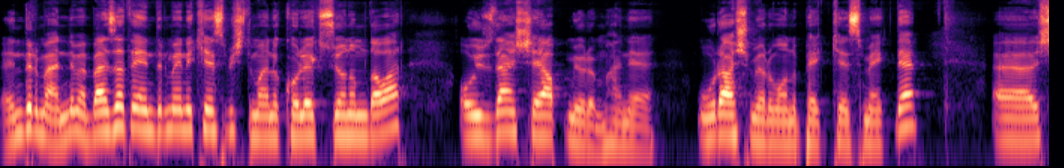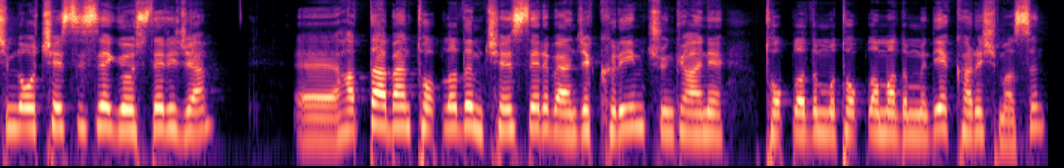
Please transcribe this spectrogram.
Enderman değil mi? Ben zaten Enderman'i kesmiştim. Hani koleksiyonumda var. O yüzden şey yapmıyorum. Hani uğraşmıyorum onu pek kesmekle. Ee, şimdi o chest'i size göstereceğim. Ee, hatta ben topladığım chestleri bence kırayım çünkü hani topladım mı toplamadım mı diye karışmasın.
